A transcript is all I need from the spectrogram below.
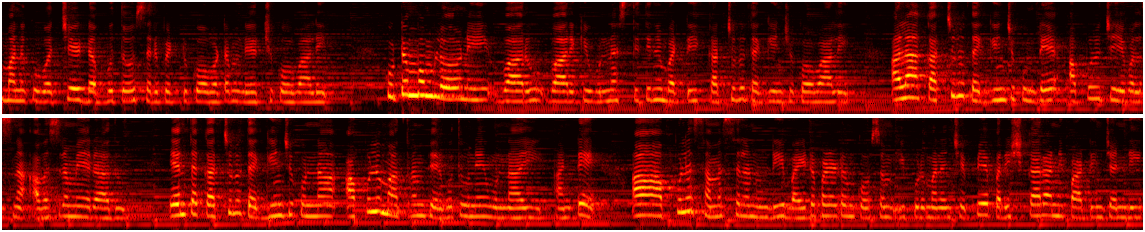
మనకు వచ్చే డబ్బుతో సరిపెట్టుకోవటం నేర్చుకోవాలి. కుటుంబంలోని వారు వారికి ఉన్న స్థితిని బట్టి ఖర్చులు తగ్గించుకోవాలి. అలా ఖర్చులు తగ్గించుకుంటే అప్పులు చేయవలసిన అవసరమే రాదు. ఎంత ఖర్చులు తగ్గించుకున్నా అప్పులు మాత్రం పెరుగుతూనే ఉన్నాయి అంటే ఆ అప్పుల సమస్యల నుండి బయటపడటం కోసం ఇప్పుడు మనం చెప్పే పరిష్కారాన్ని పాటించండి.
